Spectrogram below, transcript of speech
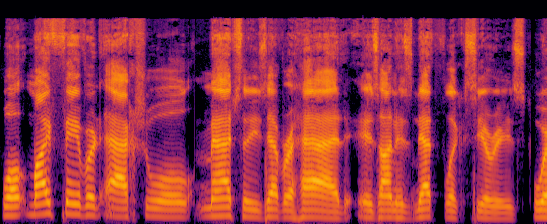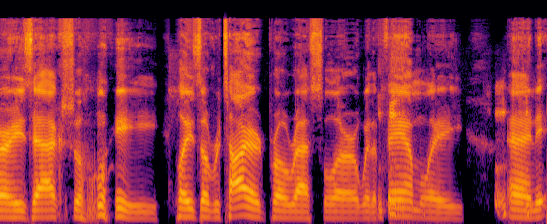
Well, my favorite actual match that he's ever had is on his Netflix series, where he's actually plays a retired pro wrestler with a family, and he-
